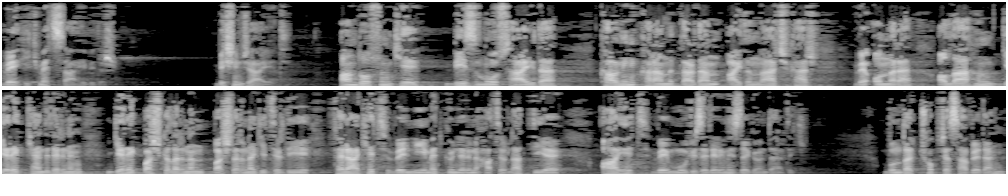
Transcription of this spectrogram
ve hikmet sahibidir. Beşinci ayet Andolsun ki biz Musa'yı da kavmini karanlıklardan aydınlığa çıkar ve onlara Allah'ın gerek kendilerinin gerek başkalarının başlarına getirdiği felaket ve nimet günlerini hatırlat diye ayet ve mucizelerimizle gönderdik. Bunda çokça sabreden,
